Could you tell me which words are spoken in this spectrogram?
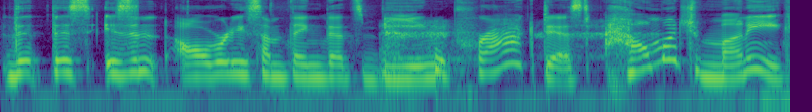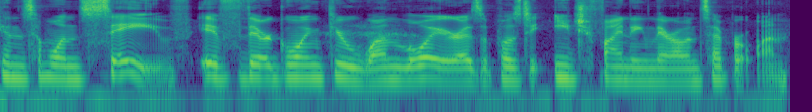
that this isn't already something that's being practiced. How much money can someone save if they're going through one lawyer as opposed to each finding their own separate one?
